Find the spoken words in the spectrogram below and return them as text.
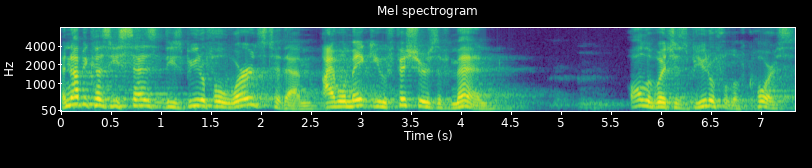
and not because he says these beautiful words to them I will make you fishers of men, all of which is beautiful, of course.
